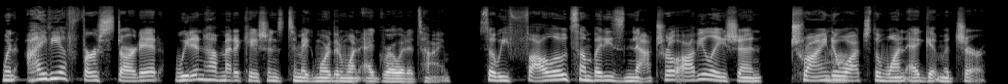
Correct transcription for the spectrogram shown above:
When IVF first started, we didn't have medications to make more than one egg grow at a time. So we followed somebody's natural ovulation, trying to Uh-huh. watch the one egg get mature.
